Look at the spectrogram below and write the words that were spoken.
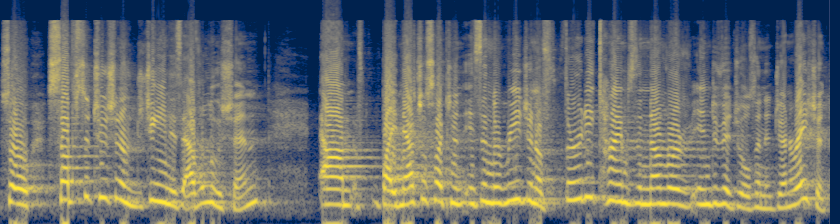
So substitution of gene is evolution. Um, by natural selection is in the region of 30 times the number of individuals in a generation.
